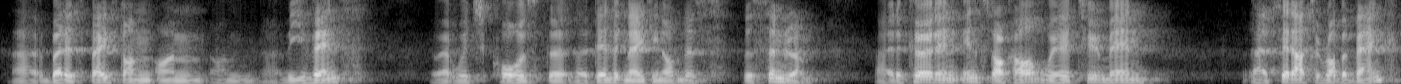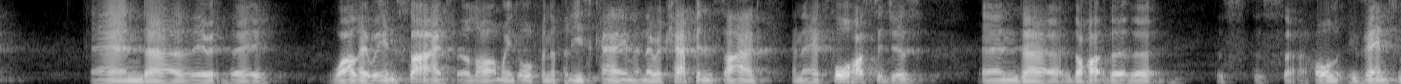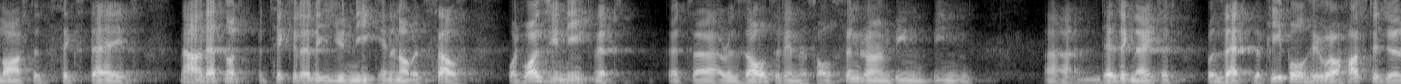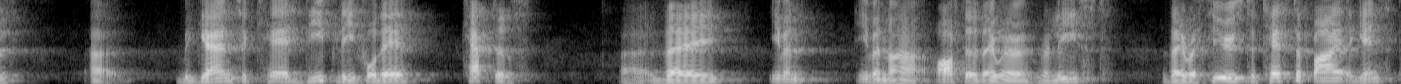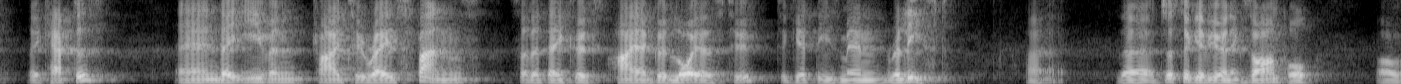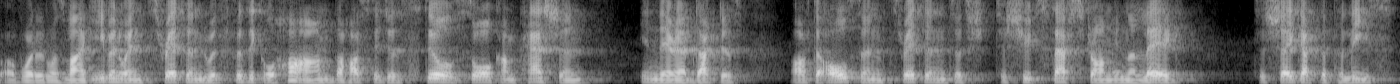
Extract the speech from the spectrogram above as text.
Uh, but it's based on, on, on uh, the events which caused the, the designating of this, this syndrome. Uh, it occurred in, in Stockholm where two men uh, set out to rob a bank, and they, they, while they were inside, the alarm went off and the police came, and they were trapped inside, and they had four hostages, and the, the, the, this, this whole event lasted six days. Now, that's not particularly unique in and of itself. What was unique that, that uh, resulted in this whole syndrome being, being uh, designated was that the people who were hostages uh, began to care deeply for their captors. Uh, they, even, even uh, after they were released, they refused to testify against their captors and they even tried to raise funds so that they could hire good lawyers to, to get these men released. Uh, the, just to give you an example of, of what it was like, even when threatened with physical harm, the hostages still saw compassion in their abductors. After Olsson threatened to, sh- to shoot Safstrom in the leg to shake up the police,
